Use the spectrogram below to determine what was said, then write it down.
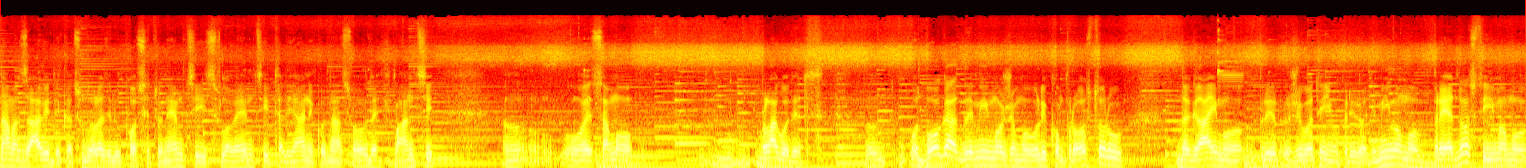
nama zavide kad su dolazili u posjetu Nemci, Slovenci, Italijani kod nas ovde, Španci. E, ovo je samo blagodet e, od Boga gde mi možemo u velikom prostoru da gajimo životinje u prirodi. Mi imamo prednost i imamo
